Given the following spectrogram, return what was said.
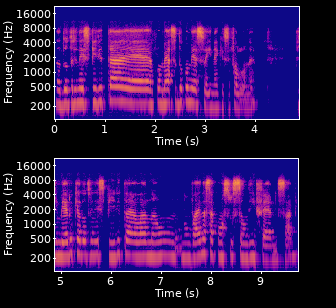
Na doutrina espírita é, começa do começo aí, né, que você falou, né? Primeiro que a doutrina espírita, ela não, não vai nessa construção de inferno, sabe?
